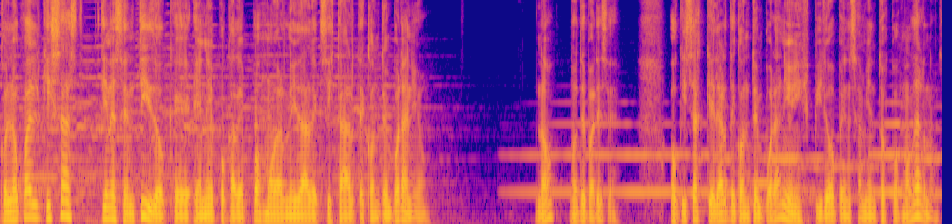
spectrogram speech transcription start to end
Con lo cual quizás tiene sentido que en época de posmodernidad exista arte contemporáneo. ¿No? ¿No te parece? O quizás que el arte contemporáneo inspiró pensamientos posmodernos.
